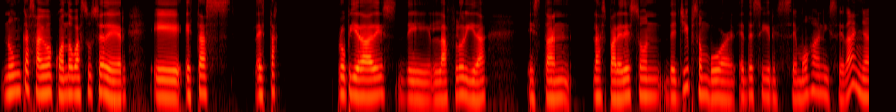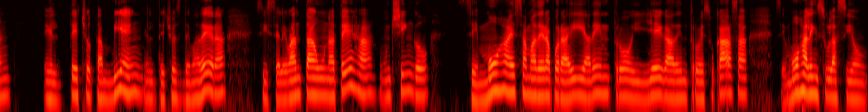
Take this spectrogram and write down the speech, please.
Nunca sabemos cuándo va a suceder. Eh, estas, estas propiedades de la Florida están, las paredes son de gypsum board, es decir, se mojan y se dañan. El techo también, el techo es de madera. Si se levanta una teja, un shingle, se moja esa madera por ahí adentro y llega dentro de su casa, se moja la insulación,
